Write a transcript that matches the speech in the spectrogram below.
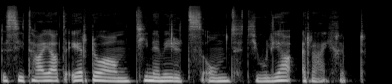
Das sind Hayat Erdogan, Tine Milz und Julia Reichert.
